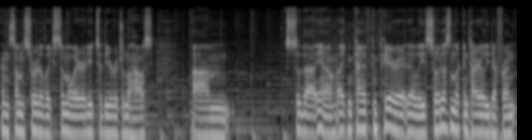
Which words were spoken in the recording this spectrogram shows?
and some sort of like similarity to the original house. Um, so that you know I can kind of compare it at least so it doesn't look entirely different.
